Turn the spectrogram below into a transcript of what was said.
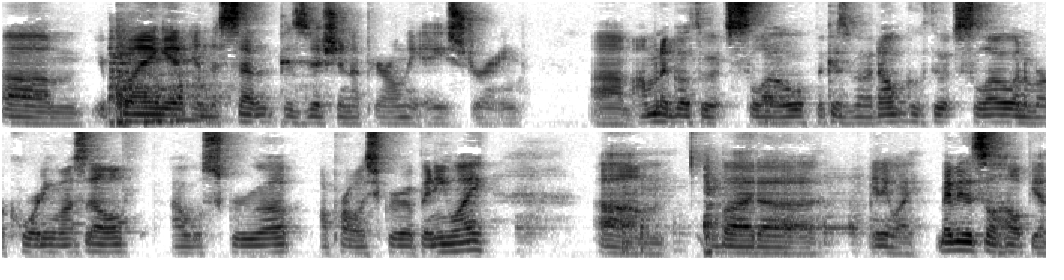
Um, you're playing it in the seventh position up here on the A string. Um, I'm going to go through it slow because if I don't go through it slow and I'm recording myself, I will screw up. I'll probably screw up anyway. Um, but uh, anyway, maybe this will help you.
